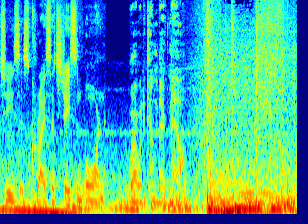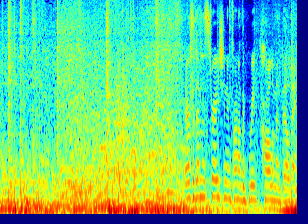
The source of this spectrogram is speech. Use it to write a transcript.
Jesus Christ, that's Jason Bourne. Why would he come back now? There's a demonstration in front of the Greek Parliament building.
